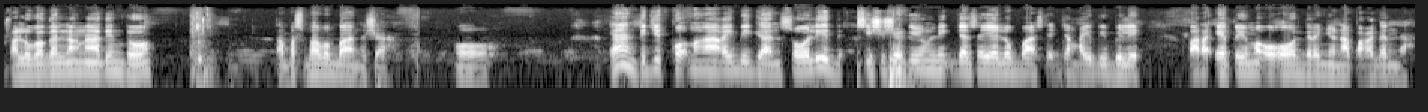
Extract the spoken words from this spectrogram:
Paluwagan lang natin 'to. Tapos bababa na siya. Oh. Yan, digit po mga kaibigan, solid. I-share ko yung link dyan sa Yellow Basket, dyan kayo bibili para ito yung ma-order nyo, napakaganda.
